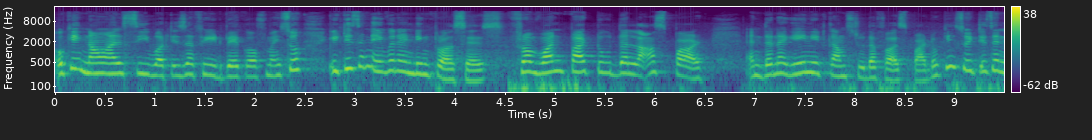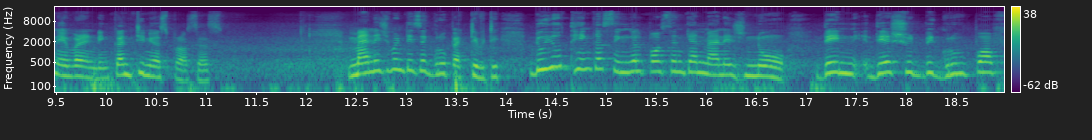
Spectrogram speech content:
Okay now i'll see what is the feedback of my so it is a never ending process from one part to the last part. And then again it comes to the first part. Okay so it is a never ending continuous process management is a group activity. Do you think a single person can manage? No. They there should be group of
